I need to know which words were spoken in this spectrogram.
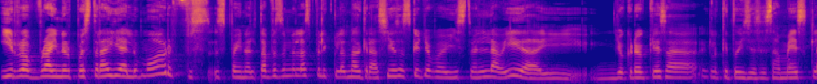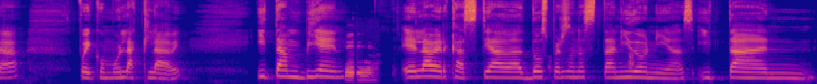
y Rob Reiner pues traía el humor. Pues Spinal Tap es una de las películas más graciosas que yo me he visto en la vida y yo creo que esa, lo que tú dices, esa mezcla fue como la clave. Y también el haber casteado a dos personas tan idóneas y tan,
